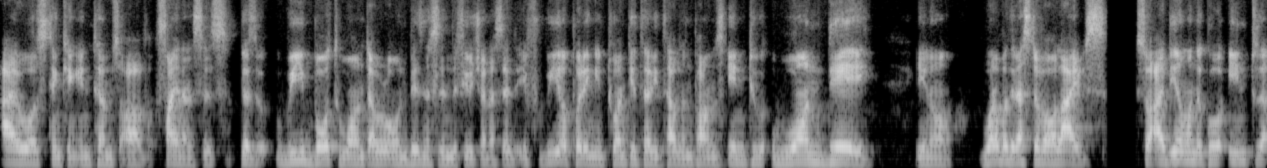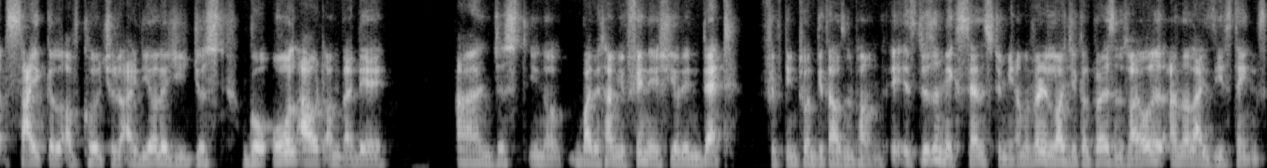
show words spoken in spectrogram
I was thinking in terms of finances because we both want our own businesses in the future. And I said, if we are putting in 20, 30,000 pounds into one day, you know, what about the rest of our lives? So I didn't want to go into that cycle of cultural ideology, just go all out on that day. And just, you know, by the time you finish, you're in debt 15, 20,000 pounds. It, it doesn't make sense to me. I'm a very logical person. So I always analyze these things.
